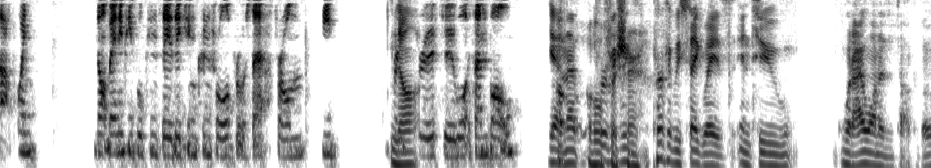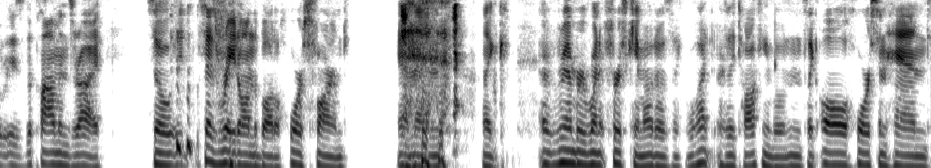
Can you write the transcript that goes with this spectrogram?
that point. Not many people can say they can control a process from seed right No. through to what's in bottle. Yeah, and that Oh, oh, for perfectly, sure. perfectly segues into what I wanted to talk about is the Plowman's Rye. So it says right on the bottle, horse farmed, and then Yeah. like I remember when it first came out, I was like, "What are they talking about?" And it's like all horse in hand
